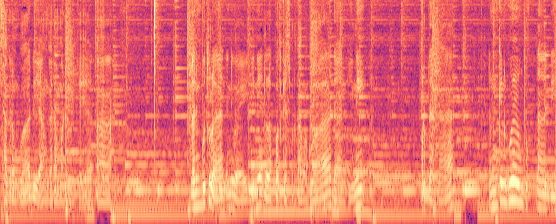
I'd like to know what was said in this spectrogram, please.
Instagram gue di Anggara Wijaya. Uh, dan kebetulan anyway ini adalah podcast pertama gue dan ini perdana. Dan mungkin gue untuk uh, di,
